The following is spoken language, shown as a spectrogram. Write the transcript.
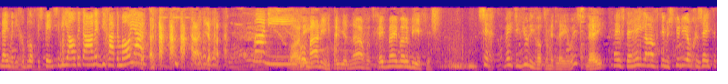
nee, maar die geblokte spencer die je altijd aan hebt, die gaat er mooi uit. ja. Manny. Oh, Mani. Goedenavond, geef mij maar een biertje. Zeg, weten jullie wat er met Leo is? Nee. Hij heeft de hele avond in mijn studio gezeten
